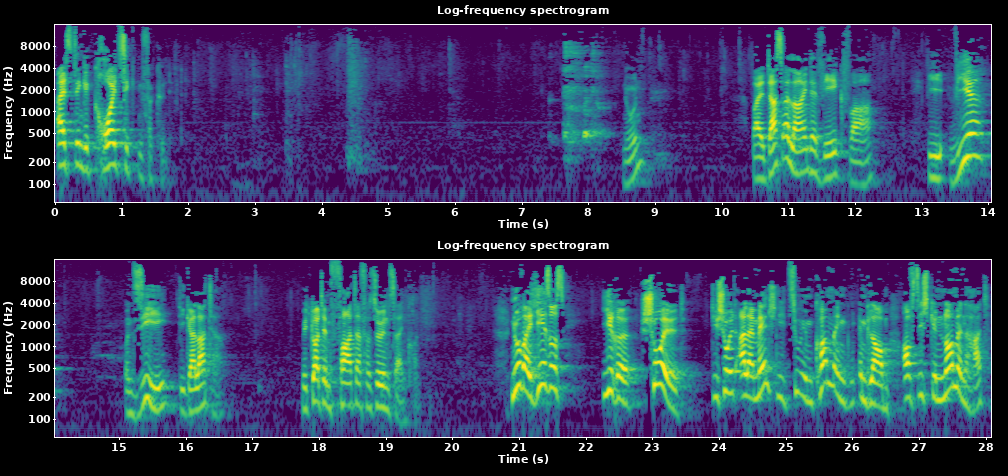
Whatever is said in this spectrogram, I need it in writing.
als den Gekreuzigten verkündigt? Nun, weil das allein der Weg war, wie wir und sie, die Galater, mit Gott dem Vater versöhnt sein konnten. Nur weil Jesus ihre Schuld, die Schuld aller Menschen, die zu ihm kommen im Glauben, auf sich genommen hat,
